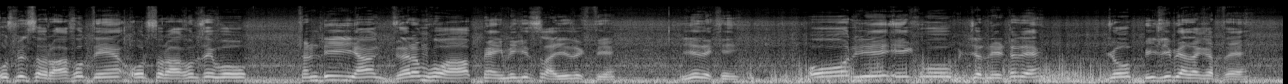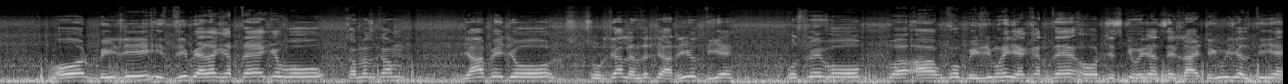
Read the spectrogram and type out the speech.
उसमें सुराख होते हैं और सुराखों से वो ठंडी या गर्म हवा फेंकने की सलाहियत रखते हैं। ये देखें। और ये एक वो जनरेटर है, जो बिजली पैदा करता है। और बिजली इतनी पैदा करता है कि वो कम से कम यहाँ पे जो सूरत अंदर जा रही होती है उसमें वो आपको बिजली मुहैया करता है और जिसकी वजह से लाइटिंग भी जलती है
